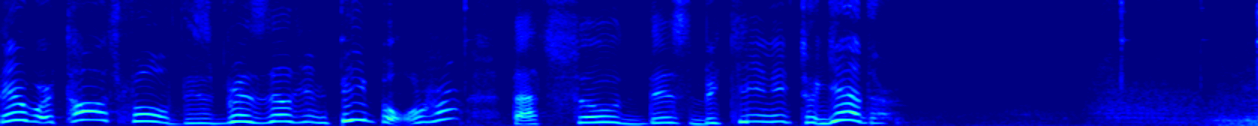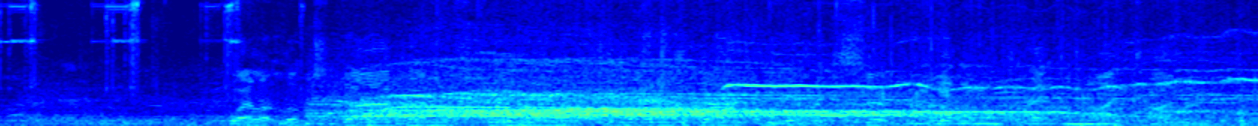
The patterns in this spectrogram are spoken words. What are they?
they were thoughtful, these Brazilian people. Uh-huh. That sewed this bikini together. Well, it looks dark on the screen. They're not quite as dark here, but certainly heading into that nighttime.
